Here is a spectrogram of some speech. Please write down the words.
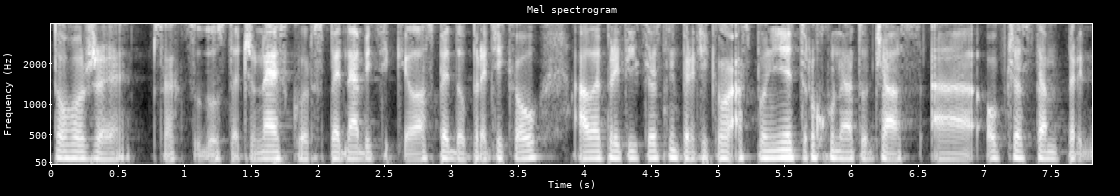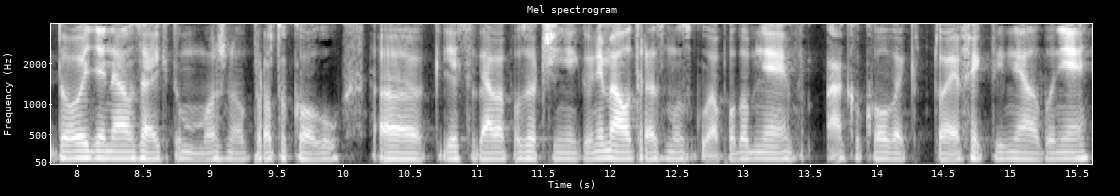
toho, že sa chcú dostať čo najskôr späť na bicykel a späť do pretekov, ale pri tých cestných pretekoch aspoň je trochu na to čas a občas tam pre, dojde naozaj k tomu možno protokolu, uh, kde sa dáva pozor, či niekto nemá otraz mozgu a podobne, akokoľvek to je efektívne alebo nie,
